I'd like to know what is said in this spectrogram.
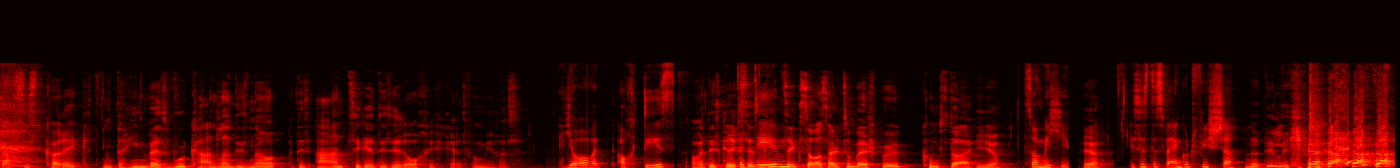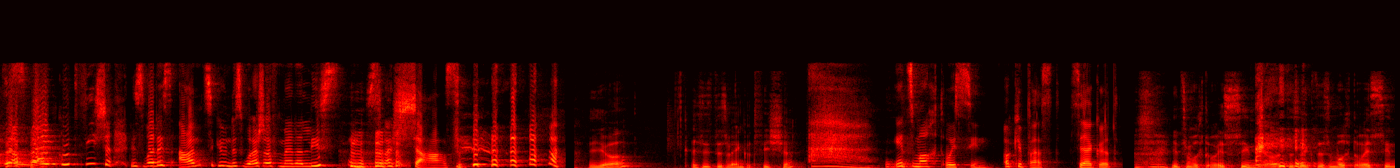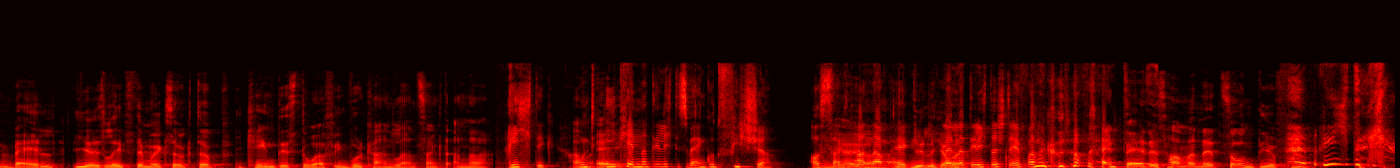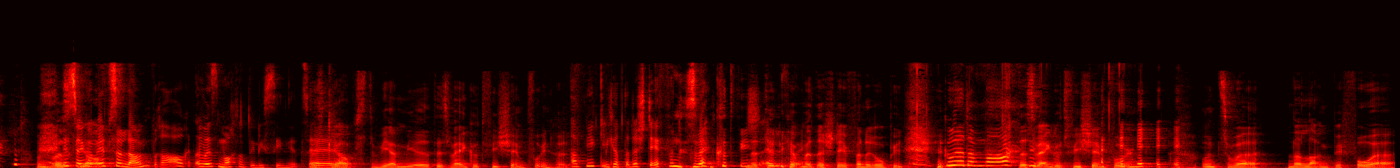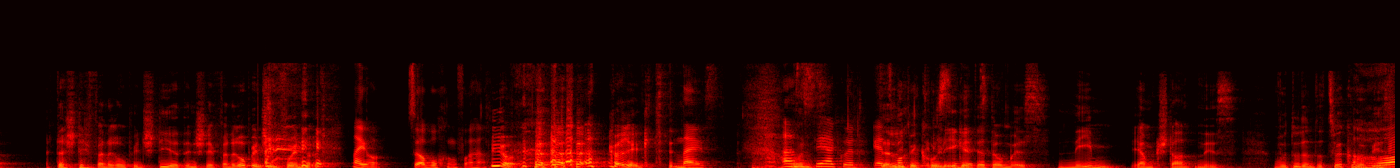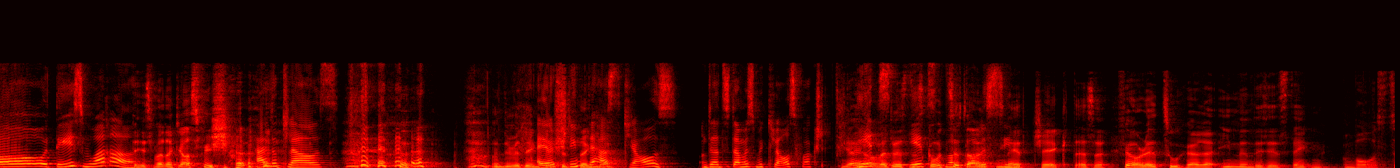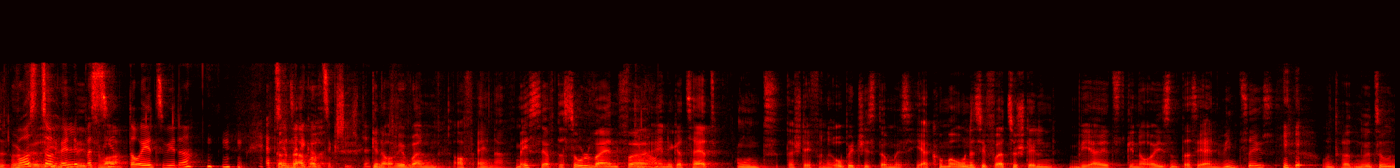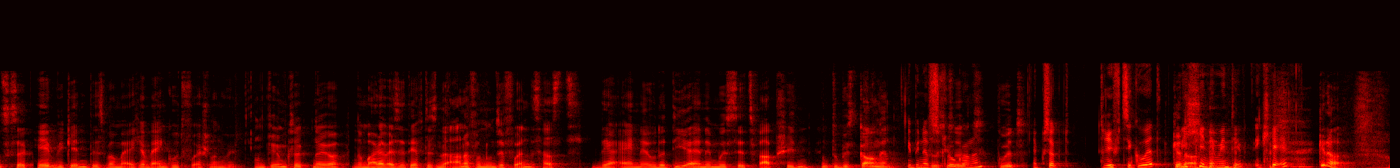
Das ist korrekt. Und der Hinweis Vulkanland ist noch das einzige, diese Rauchigkeit von mir aus. Ja, aber auch das, Aber das kriegst du jetzt dem- Kitzig aus, halt zum Beispiel, kommst du auch her. so Michi, Ja, ist es das Weingut Fischer? natürlich. Das Weingut Fischer, das war das Einzige und das war schon auf meiner Liste. Das war Schaß. ja, es ist das Weingut Fischer. Jetzt macht alles Sinn. Okay, passt. Sehr gut. Jetzt macht alles Sinn, ja. Du sagst, das macht alles Sinn, weil ich das letzte Mal gesagt habe, ich kenne das Dorf im Vulkanland St. Anna. Richtig. Und Eigen. ich kenne natürlich das Weingut Fischer aus St. Ja, ja, Anna am Eigen, natürlich, weil natürlich der Stefan ein guter Freund ist. Beides haben wir nicht sagen dürfen. Richtig. Und was Deswegen habe ich jetzt so lange gebraucht, aber es macht natürlich Sinn jetzt. was ja. glaubst wer mir das Weingut Fischer empfohlen hat? Ah, wirklich? Hat dir der Stefan das Weingut Fischer Natürlich hat empfohlen? mir der Stefan Robitsch Guter Mann. das Weingut Fischer empfohlen. Und zwar noch lang bevor der Stefan Robitsch dir den Stefan Robitsch empfohlen hat. Naja, so eine Woche vorher. Ja, korrekt. Nice. Ah, sehr gut. Ja, der liebe Kollege, der damals neben ihm gestanden ist, wo du dann dazugekommen bist, Oh, das war er. das war der Klaus Fischer. Hallo Klaus. Und über den Ah, ja, jetzt stimmt, der heißt Klaus. Und der hat sich damals mit Klaus vorgestellt. Ja, ja, aber du hast das jetzt Gott sei Dank nicht checkt. Also für alle ZuhörerInnen, die sich jetzt denken, was zur Hölle Was zur Hölle passiert da jetzt wieder? Erzähl mir die ganze Geschichte. Genau, wir waren auf einer Messe auf der Solwein vor Genau. einiger Zeit und der Stefan Robitsch ist damals hergekommen, ohne sich vorzustellen, wer er jetzt genau ist und dass er ein Winzer ist und hat nur zu uns gesagt, hey, wie geht denn das, wenn man euch ein Weingut vorschlagen will? Und wir haben gesagt, naja, normalerweise darf das nur einer von uns erfahren, das heißt, der eine oder die eine muss sich jetzt verabschieden und du bist gegangen. Ich bin Und aufs Klo gesagt, gegangen. Gut, Ich habe gesagt, trifft sie gut. Genau. Ich nehme den Tipp, okay. Genau.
